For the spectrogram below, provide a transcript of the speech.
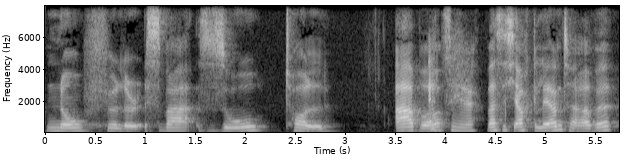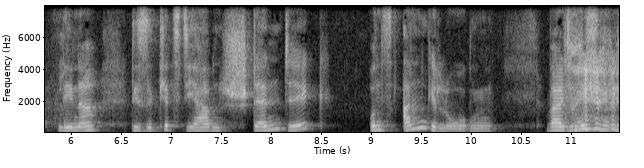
no Füller. Es war so toll. Aber Erzähl. was ich auch gelernt habe, Lena, diese Kids, die haben ständig uns angelogen. Weil die mussten,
